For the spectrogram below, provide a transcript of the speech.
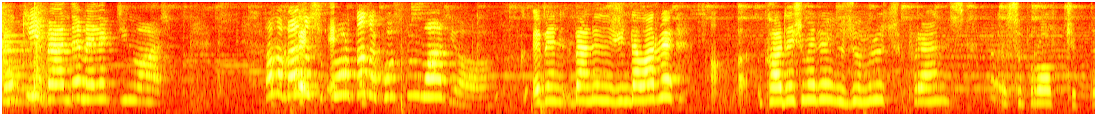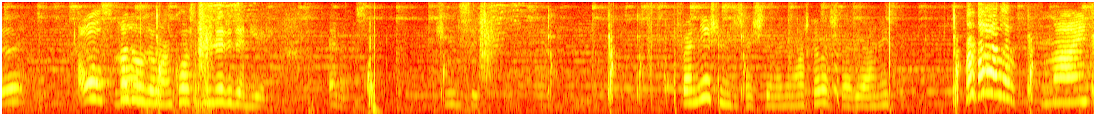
Çok iyi. Bende melek cin var. Ama bende E, sportta da kostüm var ya. E ben bende de Jinde var ve kardeşime de Zümrüt Prens e, Sprout çıktı. Olsun. Hadi olsun. o zaman kostümleri deneyelim. Evet. Şimdi seç. Ben niye şimdi seçemedim arkadaşlar ya neyse. Nice.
